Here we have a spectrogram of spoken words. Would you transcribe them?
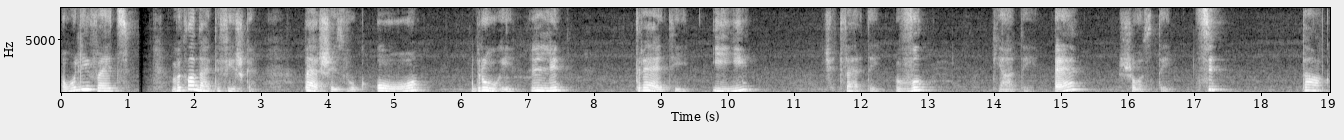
олівець. Викладайте фішки. Перший звук О, другий Л, третій І, четвертий В, п'ятий Е, шостий Ц. Так,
